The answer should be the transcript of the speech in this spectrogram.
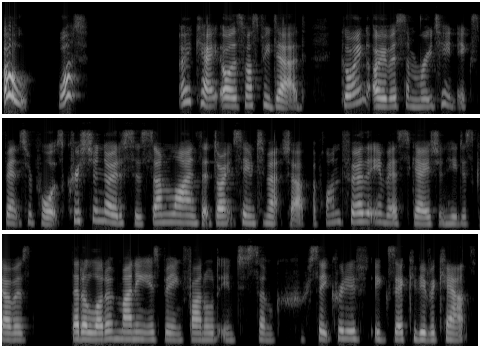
Oh, what? Okay, oh, this must be Dad. Going over some routine expense reports, Christian notices some lines that don't seem to match up. Upon further investigation, he discovers that a lot of money is being funneled into some secretive executive accounts.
